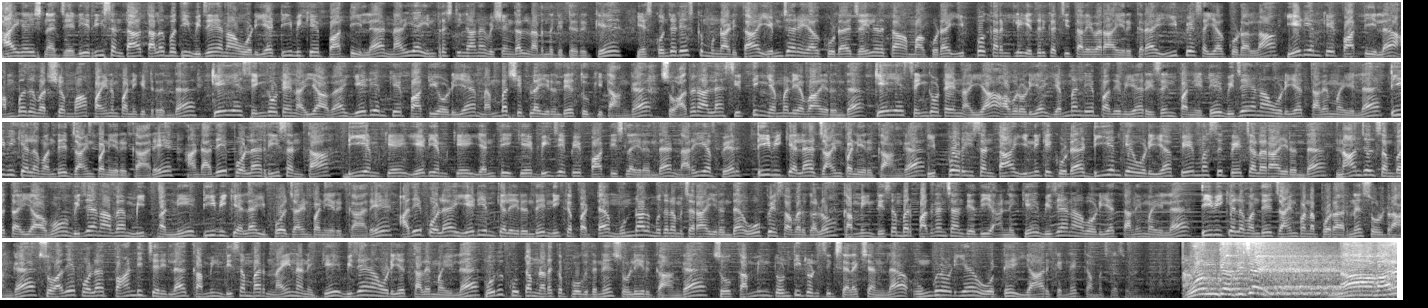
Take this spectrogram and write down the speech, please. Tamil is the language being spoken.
ஹாய் கைஸ் நான் ஜெடி. ரீசெண்டாக தளபதி விஜயனாவுடைய டிவிகே பார்ட்டியில் நிறைய இன்ட்ரெஸ்டிங்கான விஷயங்கள் நடந்துகிட்டு இருக்கு. எஸ் கொஞ்ச டேஸ்க்கு முன்னாடி தான் எம்ஜிஆர் ஐயா கூட ஜெயலலிதா அம்மா கூட இப்போ கரண்ட்லி எதிர்கட்சி தலைவரா இருக்கிற இபிஎஸ் ஐயா கூட எல்லாம் ஏடிஎம்கே பார்ட்டியில 50 வருஷமா பயணம் பண்ணிக்கிட்டு இருந்த கே ஏ செங்கோட்டையன் ஐயாவை ஏடிஎம்கே பார்ட்டியோடைய மெம்பர்ஷிப்ல இருந்தே தூக்கிட்டாங்க. ஸோ அதனால சிட்டிங் எம்எல்ஏவா இருந்த கே ஏ செங்கோட்டையன் ஐயா அவருடைய எம்எல்ஏ பதவியை ரிசைன் பண்ணிட்டு விஜயனாவுடைய தலைமையில டிவிகேல வந்து ஜாயின் பண்ணியிருக்காரு. அண்ட் அதே போல ரீசெண்டா டிஎம்கே ஏடிஎம்கே என்டிகே பிஜேபி பார்ட்டிஸ்ல இருந்த நிறைய பேர் டிவிகேல ஜாயின் பண்ணியிருக்காங்க. இப்போ ரீசெண்டா இன்னைக்கு கூட டிஎம்கே உடைய ஃபேமஸ் பேச்சாளரா இருந்த நாஞ்சல் சம்பத் ஐயாவும் விஜயனாவை மீட் பண்ணி டிவிகேல இப்போ ஜாயின் பண்ணியிருக்காரு. அதே போல ஏடிஎம்கேல இருந்து நீக்கப்பட்ட முன்னாள் முதலமைச்சரா இருந்த ஓபிஎஸ் அவர்களும் கம்மிங் டிசம்பர் பதினஞ்சாம் தேதி அன்னைக்கு விஜயனாவுடைய தலைமையில டிவிகேல வந்து ஜாயின் பண்ண போறாருன்னு சொல்றாங்க. சோ அதே போல பாண்டிச்சேரியில கம்மிங் டிசம்பர் நைன் அன்னைக்கு விஜயனாவுடைய தலைமையில பொதுக்கூட்டம் நடக்க போகுதுன்னு சொல்லியிருக்காங்க. So coming twenty twenty six எலெக்ஷன்ல உங்களுடைய ஓட்டு யாருக்குன்னு கமெண்ட்ஸ்ல சொல்லுங்க. உங்க விஜய் நான் வர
